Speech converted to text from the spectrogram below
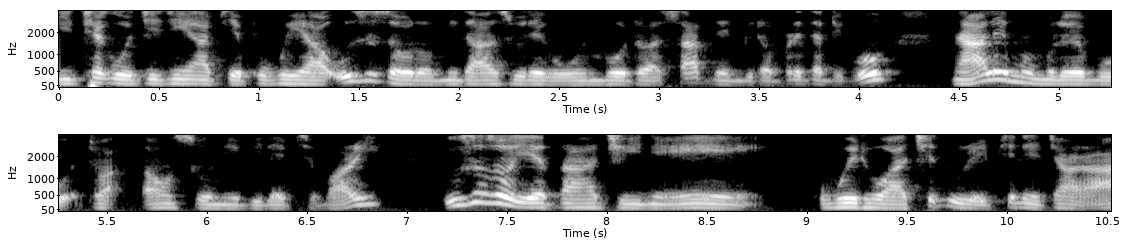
ဒီချက်ကိုကြည့်ချင်းအဖြစ်ပူပွေးဟာဥစစောတော်မိသားစုတွေကိုဝင်ဖို့အတွက်စတင်ပြီးတော့ပြည်သက်တွေကိုနားလည်မှုမလွဲဖို့အတွက်တောင်းဆိုနေပြီလည်းဖြစ်ပါတယ်။ဦးစောစောရဲ့သားကြီးနဲ့ဘဝေထွာချစ်သူတွေဖြစ်နေကြတာ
